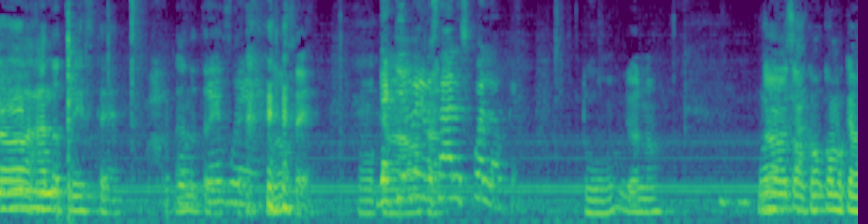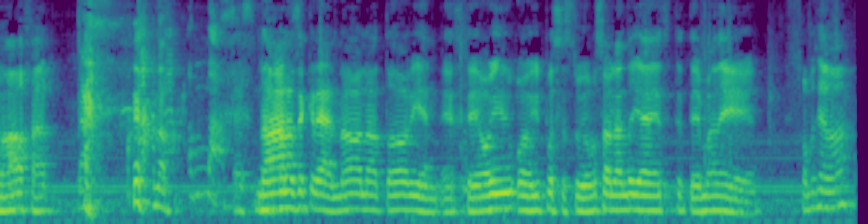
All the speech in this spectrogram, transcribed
No, no, ando triste. Ando ¿Por qué, triste. No sé. ¿Ya quieres regresar a la escuela o qué? Tú, yo no. Bueno, no, o sea- como, como que me va a bajar. Mames. No, no se crean, no, no, todo bien. Este, hoy, hoy pues estuvimos hablando ya de este tema de, ¿cómo se llama?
